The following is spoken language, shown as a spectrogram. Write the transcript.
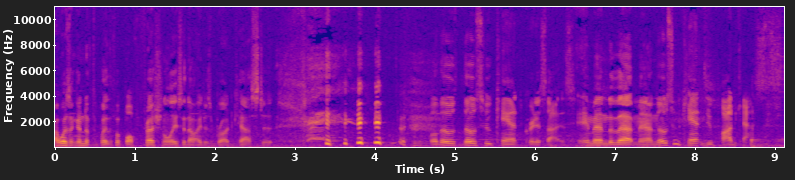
I wasn't good enough to play the football professionally, so now I just broadcast it. Well, those those who can't criticize, Amen to that, man. those who can't do podcasts.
